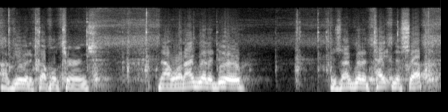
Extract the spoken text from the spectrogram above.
I'll give it a couple turns. Now what I'm going to do is I'm going to tighten this up.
